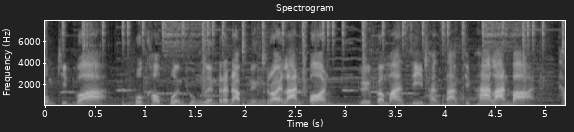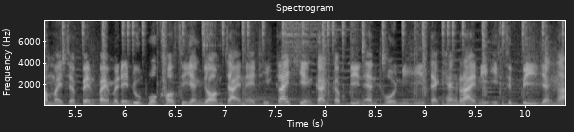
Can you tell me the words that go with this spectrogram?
ผมคิดว่า พวกเขาควรทุ่มเงินระดับ 100 ล้านปอนด์ หรือประมาณ 4,035 ล้านบาททำไมจะเป็นไปไม่ได้ดูพวกเขาสิยังยอมจ่ายในที่ใกล้เคียงกันกับดีนแอนโทนีแต่แข้งรายนี้อีก 10 ปียังไง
